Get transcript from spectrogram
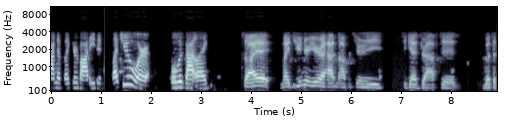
kind of like your body didn't let you or what was that like? So I my junior year I had an opportunity to get drafted with a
